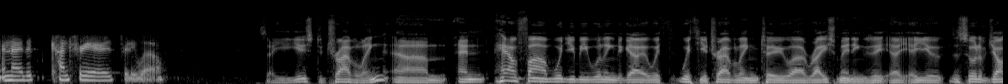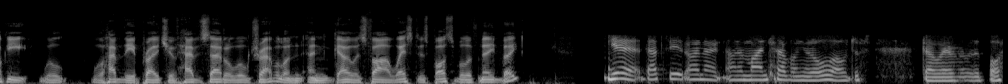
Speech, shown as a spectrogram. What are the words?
I know the country areas pretty well. So you're used to travelling, um, and how far would you be willing to go with, with your travelling to uh, race meetings? Are, are, you the sort of jockey will will have the approach of have saddle, will travel and, and go as far west as possible if need be? Yeah, that's it. I don't I don't mind travelling at all. I'll just go wherever the boss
